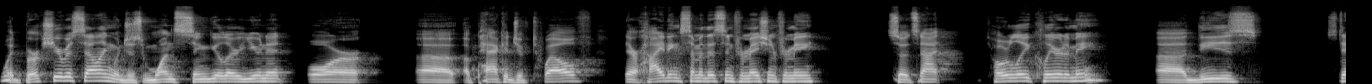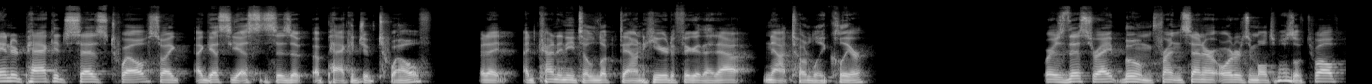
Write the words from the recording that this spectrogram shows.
what Berkshire was selling, which is one singular unit or uh, a package of 12. They're hiding some of this information from me. So it's not totally clear to me. Uh, these standard package says 12. So I, I guess, yes, this is a, a package of 12. But I, I'd kind of need to look down here to figure that out. Not totally clear. Whereas this, right? Boom, front and center, orders in multiples of 12.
